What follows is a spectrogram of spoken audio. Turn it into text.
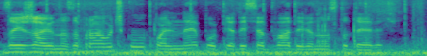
Заїжджаю на заправочку, пальне по 52,99.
